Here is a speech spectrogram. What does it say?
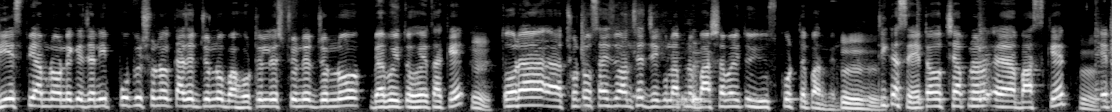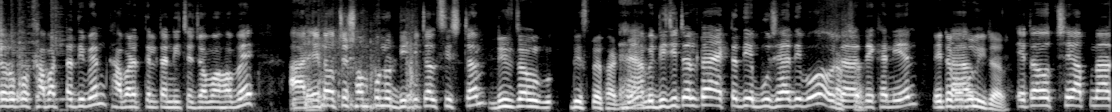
ডিএসপি আমরা অনেকে জানি প্রফেশনাল কাজের জন্য বা হোটেল রেস্টুরেন্টের জন্য ব্যবহৃত হয়ে থাকে। তো ওরা ছোট সাইজও আনছে যেগুলো আপনার বাসা বাড়িতে ইউজ করতে পারবেন। ঠিক আছে? এটা হচ্ছে আপনার বাস্কেট এটার উপর খাবারটা দিবেন খাবারের তেলটা নিচে জমা হবে। আর এটা হচ্ছে সম্পূর্ণ ডিজিটাল সিস্টেম ডিজিটাল ডিসপ্লে থাকবে। হ্যাঁ আমি ডিজিটালটা একটা দিয়ে বুঝিয়ে দিব ওটা আচ্ছা। দেখে নিয়েন। এটা কত লিটার এটা হচ্ছে আপনার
